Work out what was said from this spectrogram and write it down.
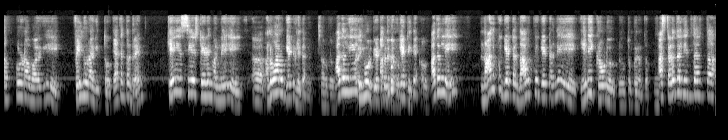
ಸಂಪೂರ್ಣವಾಗಿ ಫೈಲೂರ್ ಆಗಿತ್ತು ಯಾಕಂತಂದ್ರೆ ಕೆ ಎಸ್ ಸಿ ಸ್ಟೇಡಿಯಂ ಅಲ್ಲಿ ಹಲವಾರು ಗೇಟ್ಗಳಿದ್ದಾವೆ. ಅದರಲ್ಲಿ. ಗೇಟ್ ಇದೆ. ಅದರಲ್ಲಿ ನಾಲ್ಕು ಗೇಟ್ ನಾಲ್ಕು ಗೇಟ್ ಅಲ್ಲಿ ಹೆವಿ ಕ್ರೌಡ್ ತುಂಬಿರುತ್ತೆ ಆ ಸ್ಥಳದಲ್ಲಿ ಇದ್ದಂತಹ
